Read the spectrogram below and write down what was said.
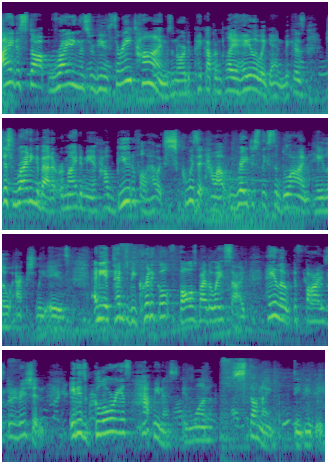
I had to stop writing this review three times in order to pick up and play Halo again because just writing about it reminded me of how beautiful, how exquisite, how outrageously sublime Halo actually is. Any attempt to be critical falls by the wayside. Halo defies derision. It is glorious happiness in one stunning DVD.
